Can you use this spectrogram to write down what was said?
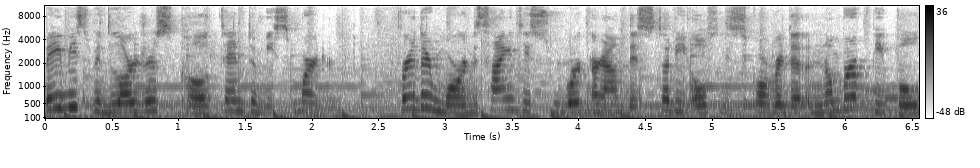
babies with larger skull tend to be smarter. Furthermore, the scientists who work around this study also discovered that a number of people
